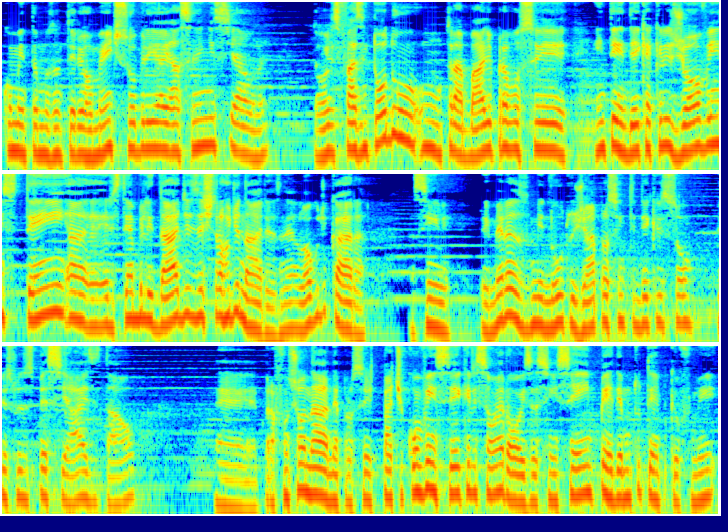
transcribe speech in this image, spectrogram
comentamos anteriormente sobre a, a cena inicial, né? Então eles fazem todo um trabalho para você entender que aqueles jovens têm, ah, eles têm habilidades extraordinárias, né? Logo de cara. Assim, primeiros minutos já para você entender que eles são pessoas especiais e tal. É, para funcionar, né? Pra, você, pra te convencer que eles são heróis, assim, sem perder muito tempo, porque o filme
